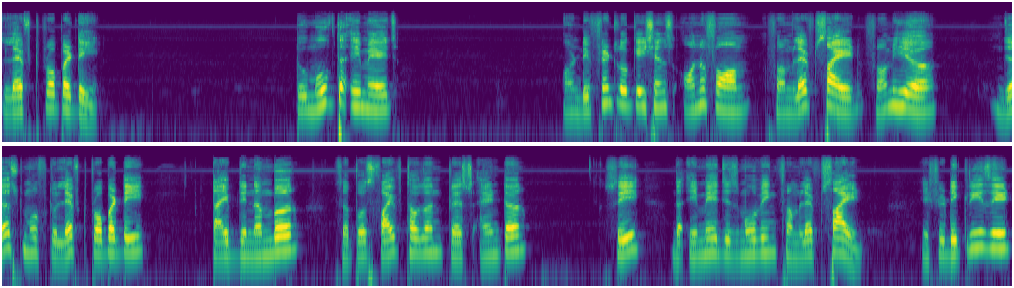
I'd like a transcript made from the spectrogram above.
left property. To move the image on different locations on a form from left side from here just move to left property type the number. Suppose 5000 press enter. See the image is moving from left side. If you decrease it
